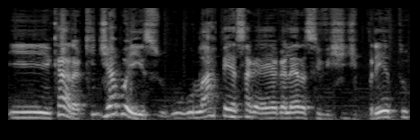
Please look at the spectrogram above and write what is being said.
E, cara, que diabo é isso? O, LARP é, essa, é a galera se vestir de preto,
